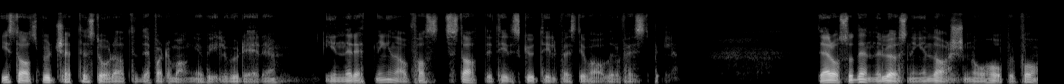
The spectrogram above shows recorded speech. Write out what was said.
I statsbudsjettet står det at departementet vil vurdere innretningen av fast statlig tilskudd til festivaler og festspill. Det er også denne løsningen Larsen nå håper på.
